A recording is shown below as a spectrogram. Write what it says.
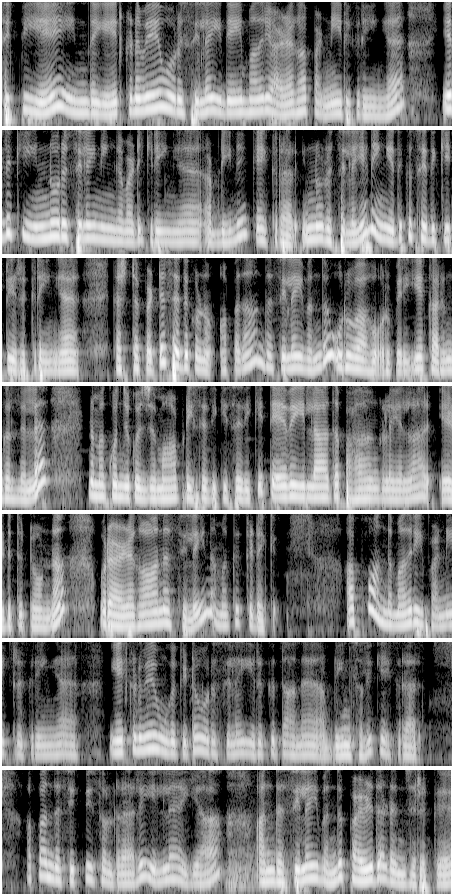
சிற்பியே இந்த ஏற்கனவே ஒரு சிலை இதே மாதிரி அழகாக பண்ணியிருக்கிறீங்க. எதுக்கு இன்னொரு சிலை நீங்கள் வடிக்கிறீங்க? அப்படின்னு கேட்குறாரு இன்னொரு சிலையை நீங்கள் எதுக்கு செதுக்கிட்டு இருக்கிறீங்க? கஷ்டப்பட்டு செதுக்கணும். அப்போ தான் அந்த சிலை வந்து உருவாகும். ஒரு பெரிய கருங்கல்லில் நம்ம கொஞ்சம் கொஞ்சமாக அப்படி செதுக்கி செதுக்கி தேவையில்லாத பாகங்களை எல்லாம் எடுத்துட்டோம்னா ஒரு அழகான சிலை நமக்கு கிடைக்கும். அப்போது அந்த மாதிரி பண்ணிகிட்ருக்கிறீங்க ஏற்கனவே உங்ககிட்ட ஒரு சிலை இருக்குதானே அப்படின்னு சொல்லி கேட்குறாரு அப்போ அந்த சிற்பி சொல்கிறாரு இல்லை ஐயா அந்த சிலை வந்து பழுதடைஞ்சிருக்கு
